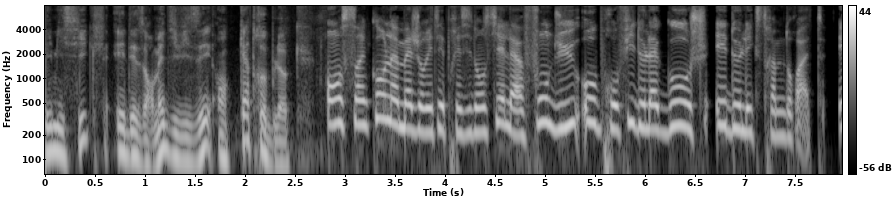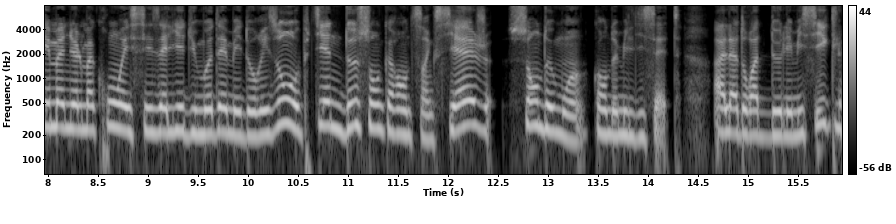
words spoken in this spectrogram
l'hémicycle est désormais divisé en quatre blocs. En cinq ans, la majorité présidentielle a fondu au profit de la gauche et de l'extrême droite. Emmanuel Macron et ses alliés du Modem et d'Horizon obtiennent 245 sièges, 100 de moins qu'en 2017. À la droite de l'hémicycle,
